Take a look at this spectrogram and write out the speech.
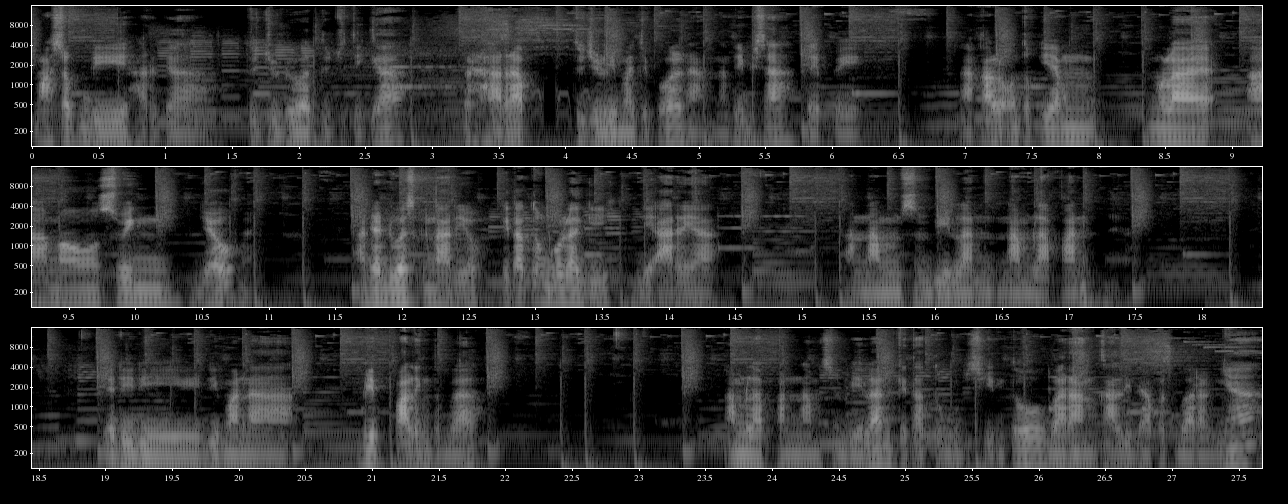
Masuk di harga 7273 berharap 75 jebol nah nanti bisa TP nah kalau untuk yang mulai uh, mau swing jauh. Ada dua skenario. Kita tunggu lagi di area 6968 jadi di di mana bid paling tebal. 6869 kita tunggu di situ. Barangkali dapat barangnya.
